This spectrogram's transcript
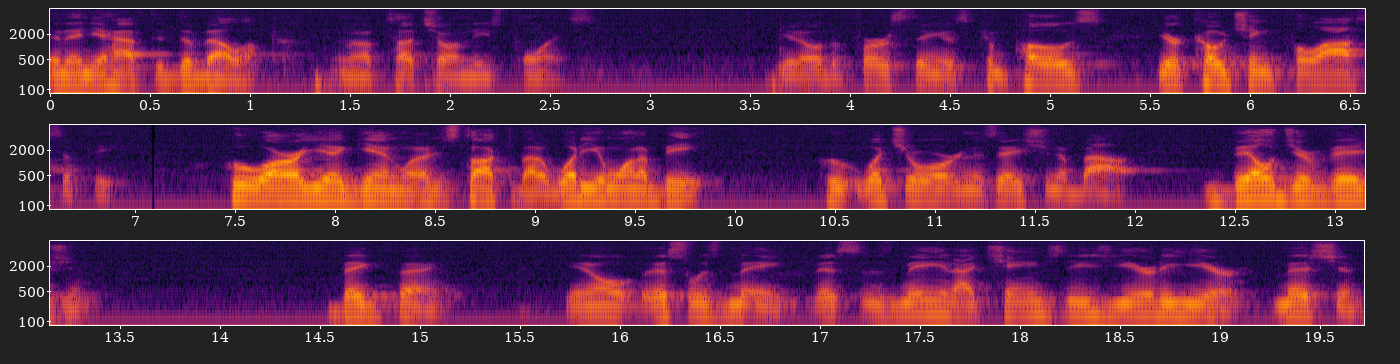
and then you have to develop. And I'll touch on these points. You know, the first thing is compose your coaching philosophy. Who are you again? What I just talked about. It, what do you want to be? Who, what's your organization about? Build your vision. Big thing. You know, this was me. This is me, and I changed these year to year. Mission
